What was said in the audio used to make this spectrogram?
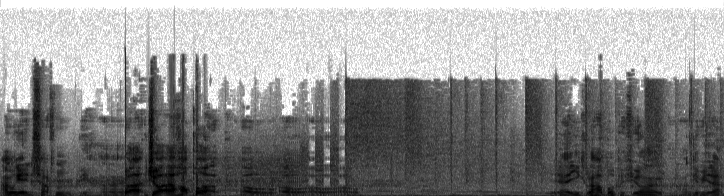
I'm getting shot from behind. Uh, do you want to hop up? Oh, oh, oh, oh. Yeah, you can hop up if you want. I'll give you that.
